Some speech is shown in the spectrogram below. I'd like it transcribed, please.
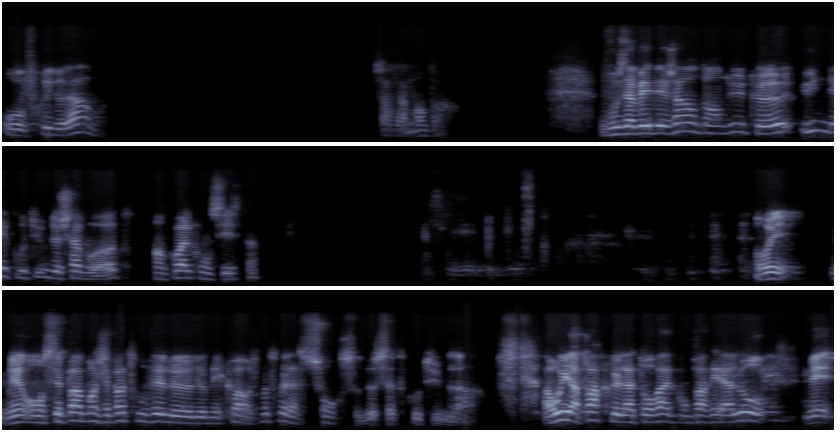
aux fruits de l'arbre? Certainement pas. Vous avez déjà entendu qu'une des coutumes de Shavuot, en quoi elle consiste? Oui, mais on ne sait pas, moi je n'ai pas trouvé le, le mécor, je n'ai pas trouvé la source de cette coutume-là. Ah oui, à part que la Torah est comparée à l'eau, mais,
